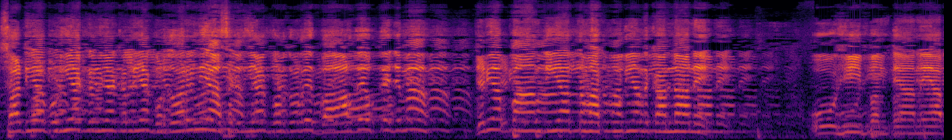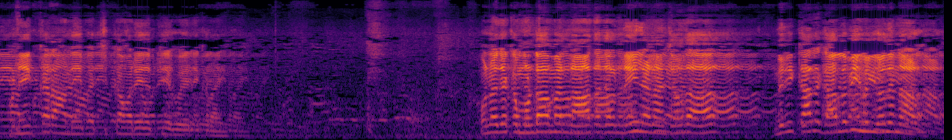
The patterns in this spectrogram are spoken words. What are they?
ਸਾਡੀਆਂ ਬੁੜੀਆਂ ਕੁੜੀਆਂ ਕੱਲੀਆਂ ਗੁਰਦੁਆਰੇ ਨਹੀਂ ਆ ਸਕਦੀਆਂ, ਗੁਰਦੁਆਰੇ ਦੇ ਬਾਰ ਦੇ ਉੱਤੇ ਜਮਾ ਜਿਹੜੀਆਂ ਪਾਨ ਦੀਆਂ ਤਮਾਕੂ ਦੀਆਂ ਦੁਕਾਨਾਂ ਨੇ ਉਹੀ ਬੰਦਿਆਂ ਨੇ ਆਪਣੇ ਘਰਾਂ ਦੇ ਵਿੱਚ ਕਮਰੇ ਦਿੱਤੇ ਹੋਏ ਨੇ ਕਿਰਾਏ ਉਹਨਾਂ 'ਚ ਇੱਕ ਮੁੰਡਾ ਮੈਂ ਨਾਂ ਤਾਂ ਚਲ ਨਹੀਂ ਲੈਣਾ ਚਾਹੁੰਦਾ। ਮੇਰੀ ਕੱਲ ਗੱਲ ਵੀ ਹੋਈ ਉਹਦੇ ਨਾਲ।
